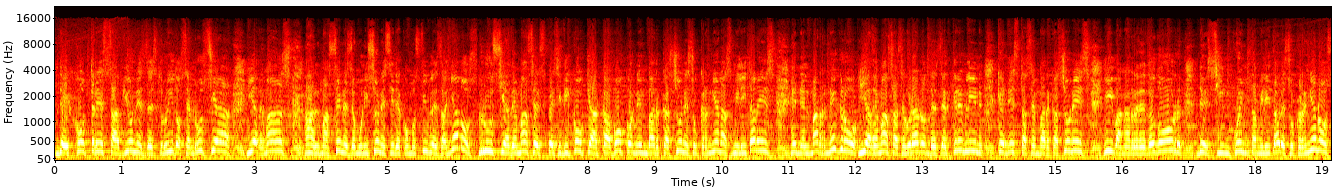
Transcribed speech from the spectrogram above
dejó tres aviones destruidos en Rusia y además almacenes de municiones y de combustibles dañados. Rusia además especificó que acabó con embarcaciones ucranianas militares en el Mar Negro y además aseguraron desde el Kremlin que en estas embarcaciones iban alrededor de 50 militares ucranianos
